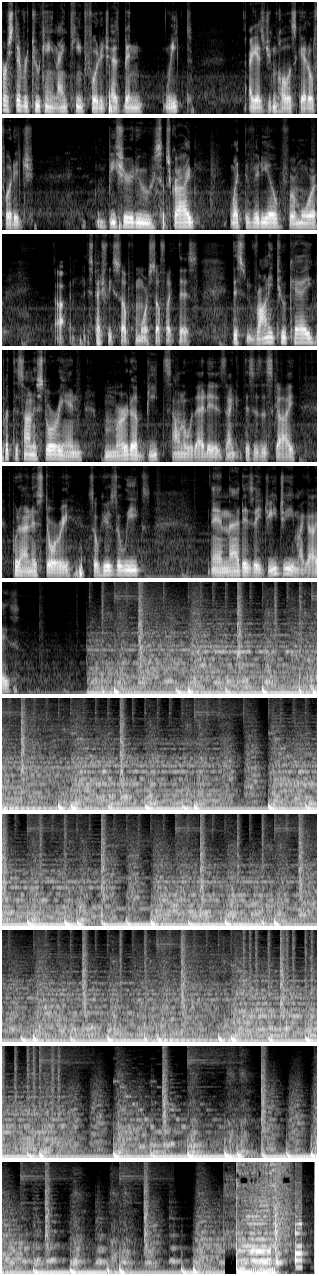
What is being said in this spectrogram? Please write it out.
first ever 2K19 footage has been leaked. I guess you can call this ghetto footage. Be sure to subscribe, like the video for more, uh, especially sub for more stuff like this. This Ronnie 2K put this on his story and Murda Beatz, I don't know what that is. I, this is this guy put on his story. So here's the leaks, and that is a GG, my guys. Bye.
